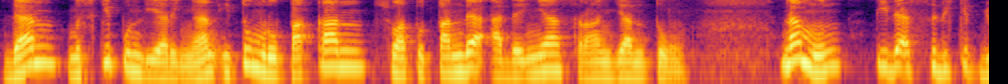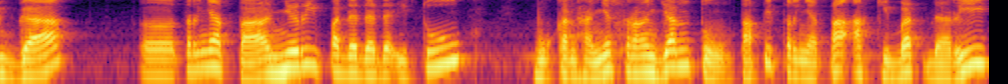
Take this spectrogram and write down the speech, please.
dan meskipun dia ringan itu merupakan suatu tanda adanya serangan jantung. Namun tidak sedikit juga e, ternyata nyeri pada dada itu bukan hanya serangan jantung, tapi ternyata akibat dari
